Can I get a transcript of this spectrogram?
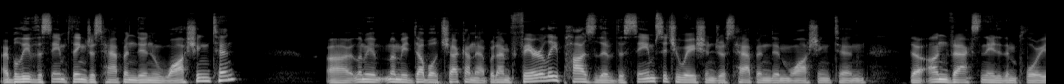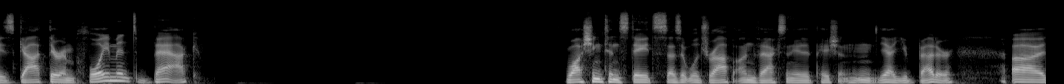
I believe the same thing just happened in Washington. Uh, let me let me double check on that, but I'm fairly positive the same situation just happened in Washington. The unvaccinated employees got their employment back. Washington State says it will drop unvaccinated patient. Mm, yeah, you better. Uh,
